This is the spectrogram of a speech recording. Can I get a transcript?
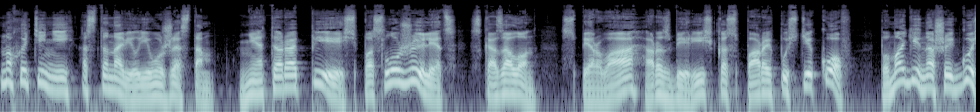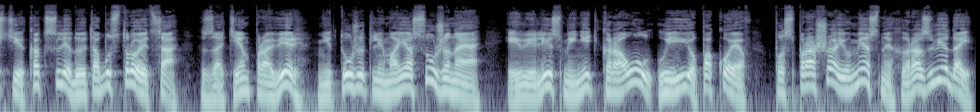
но Хотиней остановил его жестом. «Не торопись, послужилец», — сказал он. «Сперва разберись-ка с парой пустяков. Помоги нашей гостье как следует обустроиться. Затем проверь, не тужит ли моя суженая, и вели сменить караул у ее покоев. Поспрашай у местных и разведай,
